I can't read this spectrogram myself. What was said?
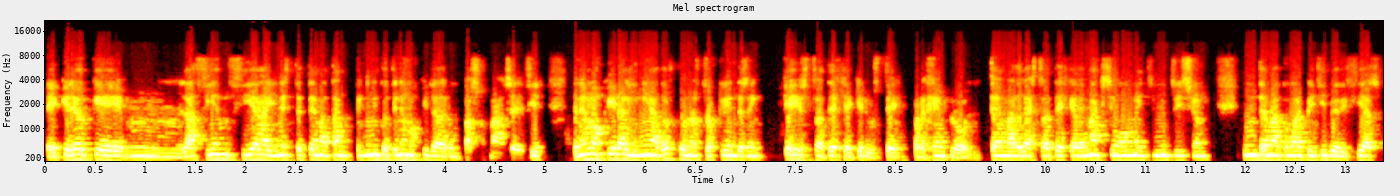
eh, creo que mm, la ciencia y en este tema tan técnico tenemos que ir a dar un paso más. Es decir, tenemos que ir alineados con nuestros clientes en qué estrategia quiere usted. Por ejemplo, el tema de la estrategia de Maximum Nutrition, un tema como al principio decías,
